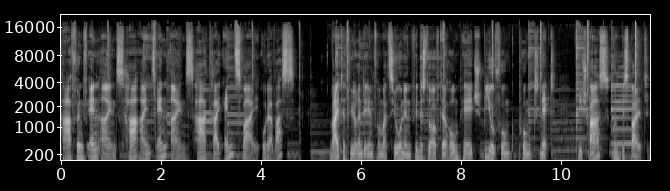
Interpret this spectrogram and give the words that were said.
H5N1, H1N1, H3N2 oder was? Weiterführende Informationen findest du auf der Homepage biofunk.net. Viel Spaß und bis bald.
